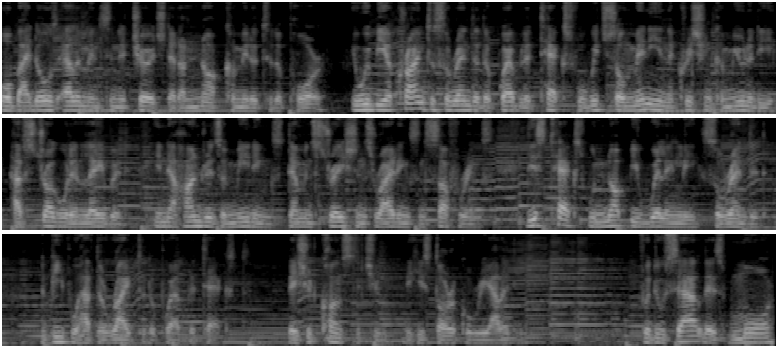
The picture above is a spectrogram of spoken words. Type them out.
or by those elements in the church that are not committed to the poor. It would be a crime to surrender the Puebla text for which so many in the Christian community have struggled and labored in their hundreds of meetings, demonstrations, writings, and sufferings. This text would not be willingly surrendered. The people have the right to the Puebla text. They should constitute the historical reality. For Dussel, there's more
